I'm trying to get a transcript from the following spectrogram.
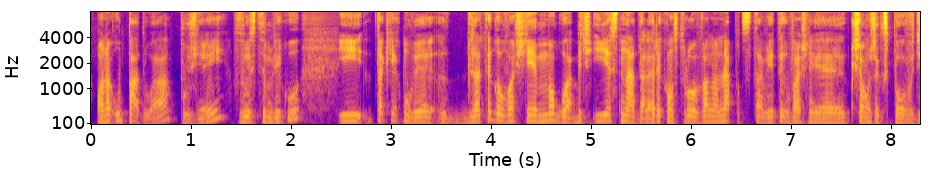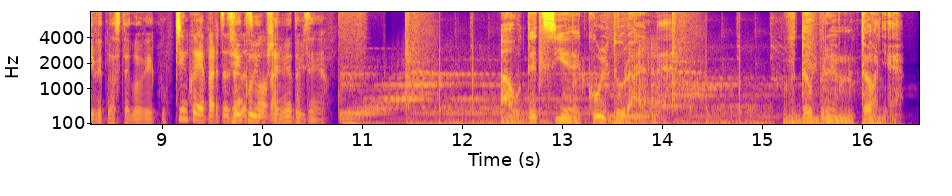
ona upadła później, w XX wieku i tak jak mówię, dlatego właśnie mogła być i jest nadal rekonstruowana na podstawie tych właśnie książek z połowy XIX wieku. Dziękuję bardzo Dziękuję za rozmowę. uprzejmie, do widzenia. Audycje kulturalne w dobrym tonie.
